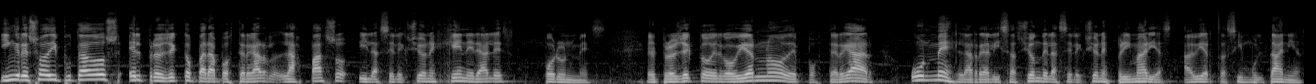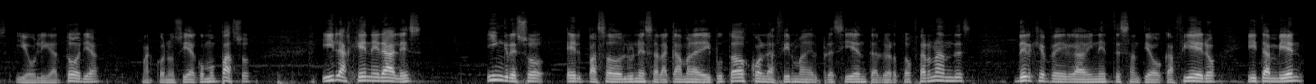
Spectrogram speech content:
Ingresó a diputados el proyecto para postergar las PASO y las elecciones generales por un mes. El proyecto del gobierno de postergar un mes la realización de las elecciones primarias abiertas, simultáneas y obligatorias, más conocida como PASO, y las generales ingresó el pasado lunes a la Cámara de Diputados con la firma del presidente Alberto Fernández, del jefe del gabinete Santiago Cafiero y también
